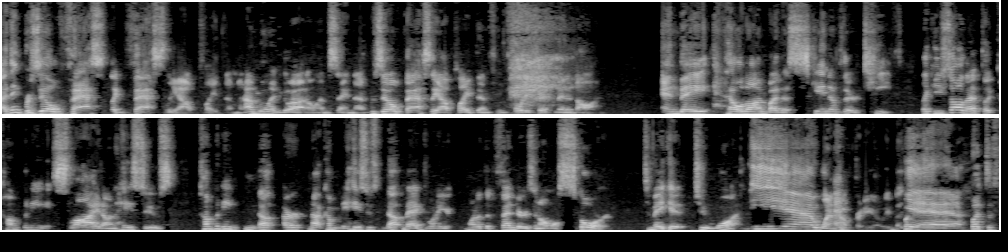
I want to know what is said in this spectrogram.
I think Brazil vast, like vastly outplayed them, and I'm willing to go out on a limb saying that Brazil vastly outplayed them from the 45th minute on, and they held on by the skin of their teeth. Like you saw that the Kompany slide on Jesus, Kompany nut or not Kompany Jesus nutmegged one of your, one of the defenders and almost scored to make it two one. Yeah, it went And- out pretty early, but, but- yeah, But the,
